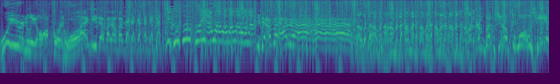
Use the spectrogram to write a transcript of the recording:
Weirdly awkward. Walls here.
